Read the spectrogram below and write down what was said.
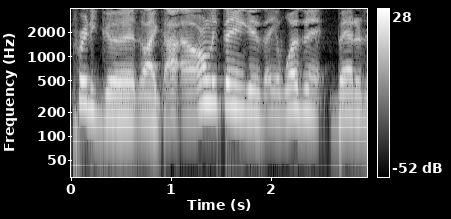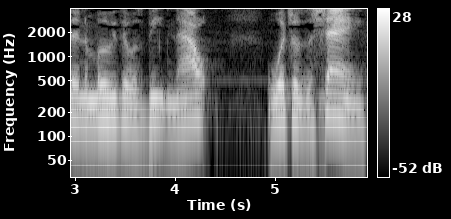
pretty good. Like, I, the only thing is it wasn't better than the movies it was beaten out, which was a shame.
